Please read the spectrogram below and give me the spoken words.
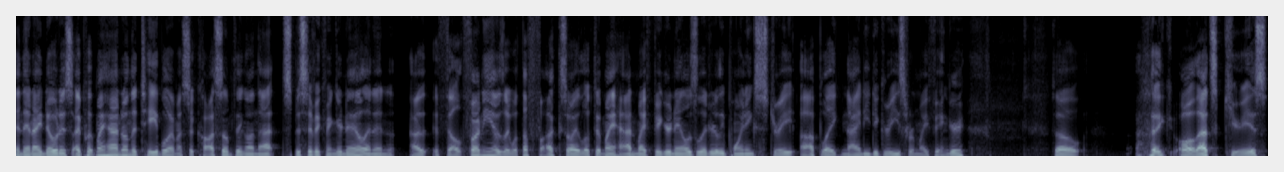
and then I noticed I put my hand on the table. I must have caught something on that specific fingernail, and then I, it felt funny. I was like, "What the fuck?" So I looked at my hand. My fingernail was literally pointing straight up, like ninety degrees from my finger. So, like, oh, that's curious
